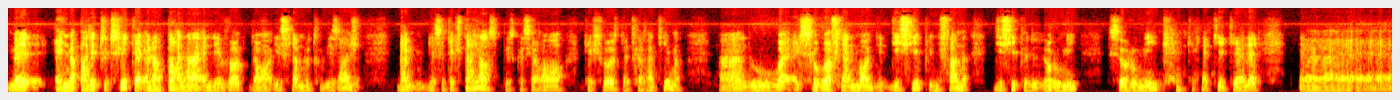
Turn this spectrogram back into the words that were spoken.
mais elle m'a parlé tout de suite, elle en parle, hein, elle l'évoque dans Islam, notre visage, de cette expérience, puisque c'est vraiment quelque chose de très intime, hein, où elle se voit finalement des disciples, une femme, disciple de Rumi, ce Rumi qui, qui allait euh,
